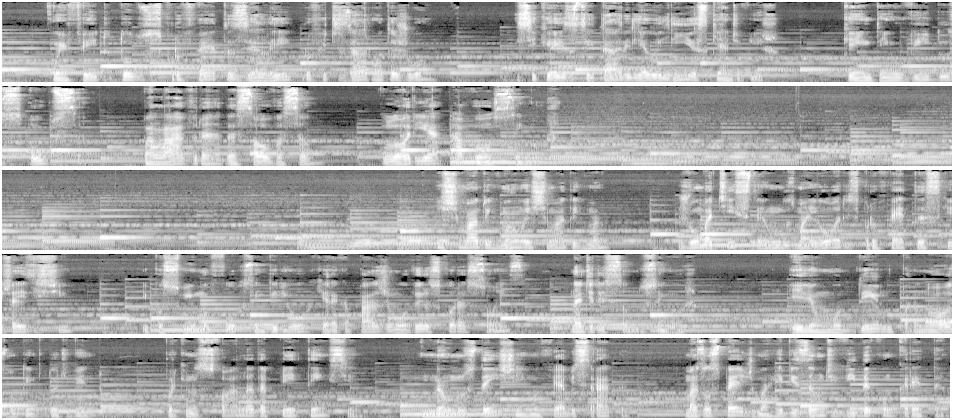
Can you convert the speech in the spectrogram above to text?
Com efeito, todos os profetas e a lei profetizaram até João. E se quereis aceitar, ele é o Elias que há de vir. Quem tem ouvidos, ouça. Palavra da salvação. Glória a vós, Senhor. Estimado irmão, estimada irmã, João Batista é um dos maiores profetas que já existiu e possuía uma força interior que era capaz de mover os corações na direção do Senhor. Ele é um modelo para nós no tempo do advento, porque nos fala da penitência, não nos deixa em uma fé abstrata, mas nos pede uma revisão de vida concreta.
